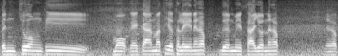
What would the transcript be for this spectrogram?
เป็นช่วงที่เหมาะแก่การมาเที่ยวทะเลนะครับ เดือนเมษายนนะครับนะครับ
